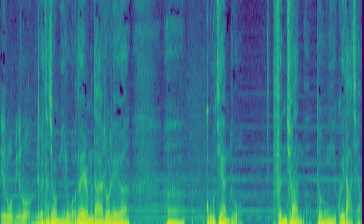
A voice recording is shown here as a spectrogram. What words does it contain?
迷路，迷路，迷对，路他就是迷路了。为什么大家说这个，呃，古建筑、坟圈子都容易鬼打墙？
